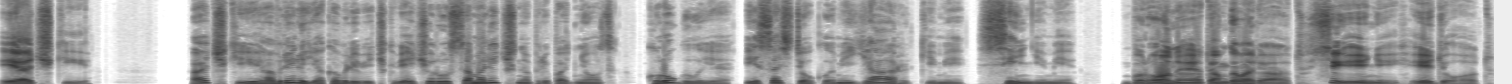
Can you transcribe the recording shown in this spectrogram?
и очки. Очки Аврелий Яковлевич к вечеру самолично преподнес. Круглые и со стеклами яркими, синими. «Броне там говорят, синий идет»,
